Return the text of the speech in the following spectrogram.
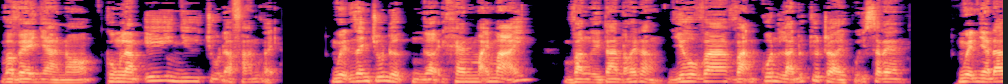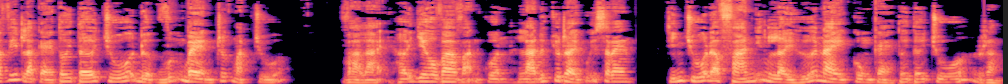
và về nhà nó, cùng làm y như Chúa đã phán vậy. Nguyện danh Chúa được ngợi khen mãi mãi, và người ta nói rằng Jehovah vạn quân là Đức Chúa Trời của Israel. Nguyện nhà David là kẻ tôi tớ Chúa được vững bền trước mặt Chúa. Và lại, hỡi Jehovah vạn quân là Đức Chúa Trời của Israel, chính Chúa đã phán những lời hứa này cùng kẻ tôi tới Chúa rằng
